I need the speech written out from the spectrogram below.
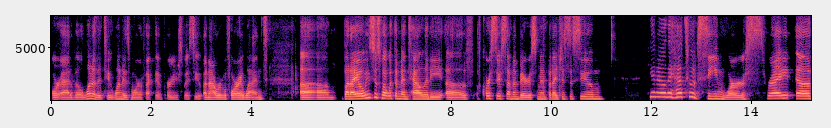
or advil one of the two. One is more effective or you're supposed to an hour before i went. Um but i always just went with the mentality of of course there's some embarrassment but i just assume you know they had to have seen worse right uh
